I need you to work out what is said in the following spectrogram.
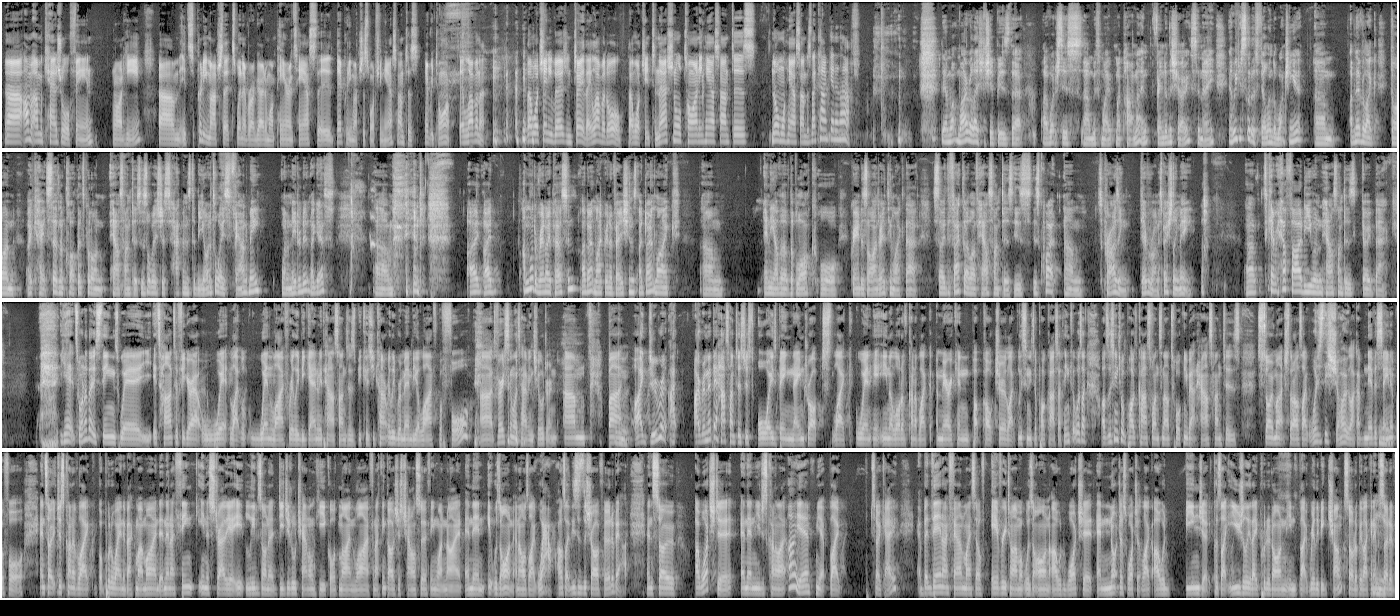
Uh, I'm, I'm a casual fan right here. Um, it's pretty much that whenever I go to my parents' house, they're, they're pretty much just watching House Hunters every time. They're loving it. They'll watch any version too. They love it all. They'll watch International, Tiny House Hunters, Normal House Hunters. They can't get enough. Now, my, my relationship is that I watched this um, with my, my partner and friend of the show, Sine, and we just sort of fell into watching it. Um, I've never like gone, okay, it's seven o'clock, let's put on House Hunters. This always just happens to be on. It's always found me when I needed it, I guess. Um, and I, I, I'm not a reno person. I don't like renovations. I don't like um, any other of the block or grand designs or anything like that. So the fact that I love House Hunters is is quite um, surprising to everyone, especially me. Uh, so Cameron, how far do you and House Hunters go back? Yeah, it's one of those things where it's hard to figure out where, like, when life really began with house hunters because you can't really remember your life before. Uh, it's very similar to having children. Um, but I do. Re- I, I remember House Hunters just always being name dropped, like when in a lot of kind of like American pop culture, like listening to podcasts. I think it was like I was listening to a podcast once and I was talking about House Hunters so much that I was like, what is this show? Like I've never seen mm. it before. And so it just kind of like got put away in the back of my mind. And then I think in Australia, it lives on a digital channel here called Nine Life. And I think I was just channel surfing one night and then it was on and I was like, wow. I was like, this is the show I've heard about. And so I watched it, and then you just kind of like, oh yeah, yeah, like it's okay. But then I found myself every time it was on, I would watch it, and not just watch it, like I would binge it because like usually they put it on in like really big chunks, so it'll be like an mm. episode of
